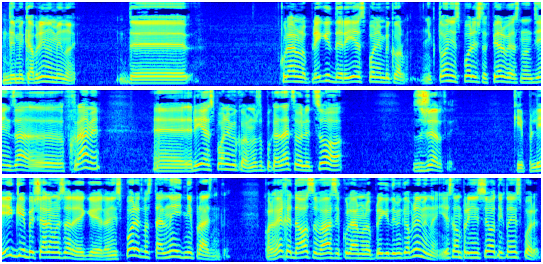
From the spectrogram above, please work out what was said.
Демикаблина миной. Де... Кулям ло плиги, де рие спорим бекорм. Никто не спорит, что в первый основной день за, э, в храме Э, Рия с полем и Нужно показать свое лицо с жертвой. Киплиги бешарим и Они спорят в остальные дни праздника. Если он принесет, никто не спорит.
